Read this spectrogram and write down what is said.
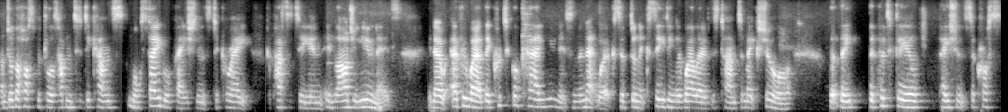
and other hospitals having to decant more stable patients to create capacity in, in larger units. You know, everywhere the critical care units and the networks have done exceedingly well over this time to make sure that the, the critically ill patients across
